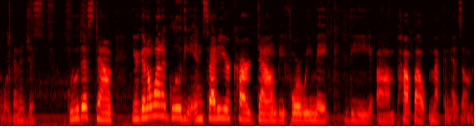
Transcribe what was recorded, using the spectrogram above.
So we're going to just glue this down. You're going to want to glue the inside of your card down before we make the um, pop-out mechanism.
